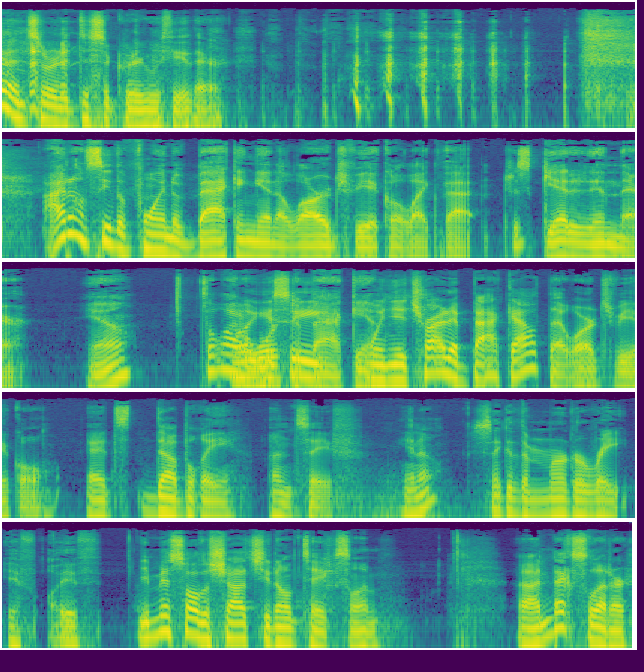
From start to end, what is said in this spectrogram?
And sort of disagree with you there. I don't see the point of backing in a large vehicle like that. Just get it in there. You know, it's a lot Well, of work see, to back in. when you try to back out that large vehicle, it's doubly unsafe. You know, It's like of the murder rate if if you miss all the shots you don't take, Slim. Uh, next letter,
